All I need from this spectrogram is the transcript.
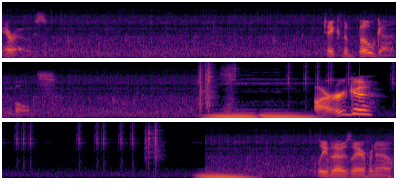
Arrows. Take the bowgun bolts. Arg? Leave those there for now.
